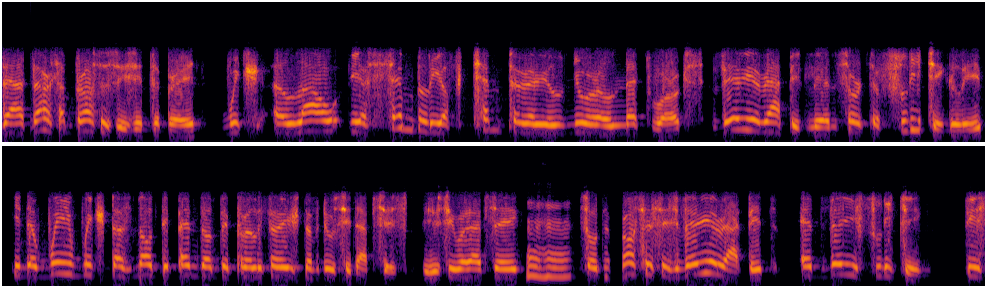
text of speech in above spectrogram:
that there are some processes in the brain which allow the assembly of temporary neural networks very rapidly and sort of fleetingly in a way which does not depend on the proliferation of new synapses. You see what I'm saying? Mm-hmm. So the process is very rapid and very fleeting these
